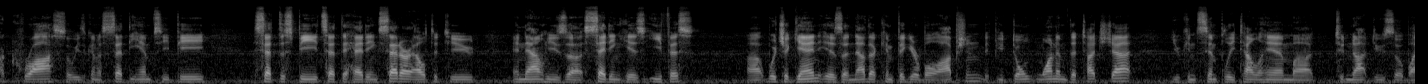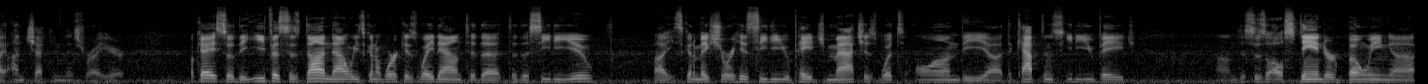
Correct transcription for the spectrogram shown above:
across, so he's going to set the MCP, set the speed, set the heading, set our altitude, and now he's uh, setting his EFIS, uh, which again is another configurable option. If you don't want him to touch that, you can simply tell him uh, to not do so by unchecking this right here. Okay, so the EFIS is done. Now he's going to work his way down to the to the CDU. Uh, he's going to make sure his CDU page matches what's on the uh, the captain's CDU page. Um, this is all standard Boeing uh,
